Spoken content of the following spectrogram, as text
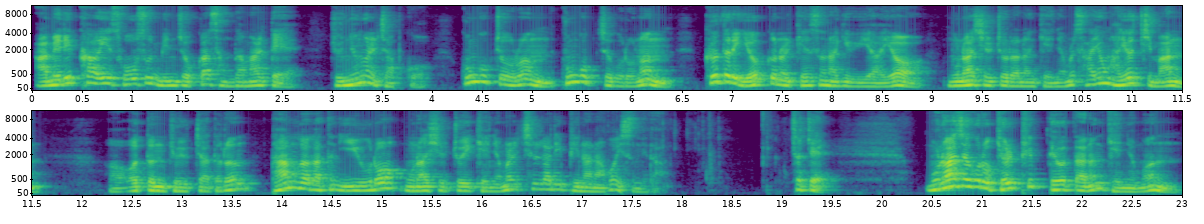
아메리카의 소수 민족과 상담할 때 균형을 잡고 궁극적으로는, 궁극적으로는 그들의 여건을 개선하기 위하여 문화실조라는 개념을 사용하였지만 어, 떤 교육자들은 다음과 같은 이유로 문화실조의 개념을 신랄히 비난하고 있습니다. 첫째, 문화적으로 결핍되었다는 개념은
